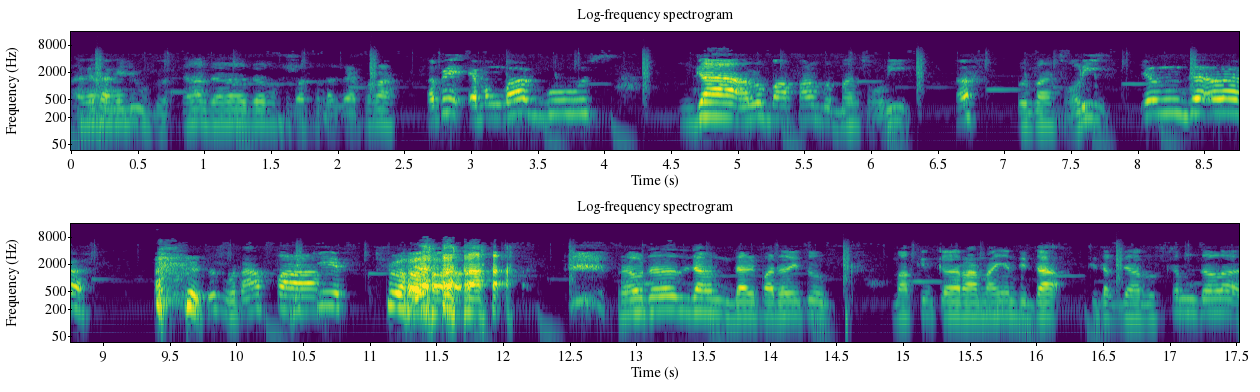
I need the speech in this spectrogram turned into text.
sange-sange juga. Jangan jangan jangan fotografer lah. Tapi emang bagus. Enggak lu bapak buat bahan soli. Hah? bahan soli. Ya enggak lah. Terus buat apa? Dikit. Nah udah jangan daripada itu makin ke ranah yang tidak tidak diharuskan udah lah.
